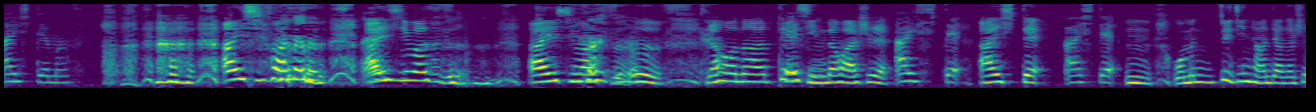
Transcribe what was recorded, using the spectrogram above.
愛してます。愛します。愛します。愛します。嗯，然后呢，贴心的话是愛して。愛して。愛して。嗯，我们最经常讲的是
